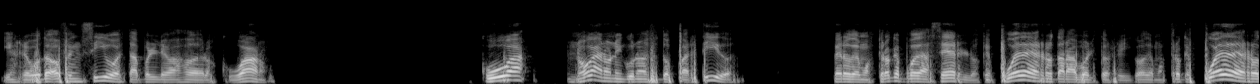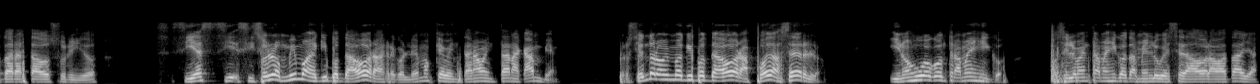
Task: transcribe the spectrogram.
Y en rebotes ofensivos está por debajo de los cubanos. Cuba no ganó ninguno de esos dos partidos, pero demostró que puede hacerlo, que puede derrotar a Puerto Rico, demostró que puede derrotar a Estados Unidos si, es, si, si, son los mismos equipos de ahora, recordemos que ventana a ventana cambian, pero siendo los mismos equipos de ahora, puede hacerlo. Y no jugó contra México. Posiblemente a México también le hubiese dado la batalla,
